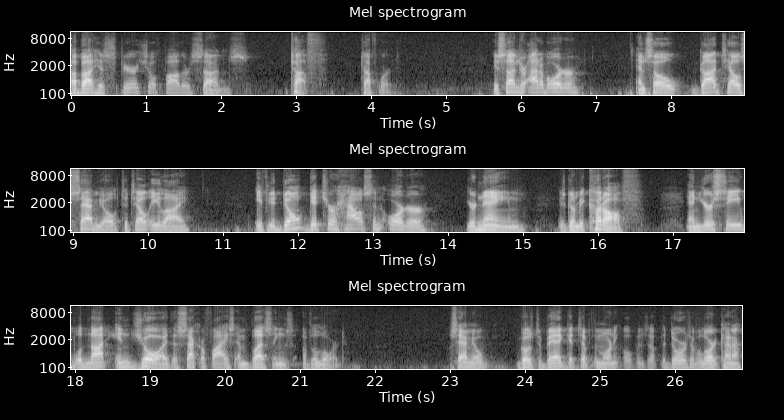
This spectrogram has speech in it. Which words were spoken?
about his spiritual father's sons. Tough. Tough word. His sons are out of order. And so God tells Samuel to tell Eli if you don't get your house in order, your name is going to be cut off, and your seed will not enjoy the sacrifice and blessings of the Lord. Samuel goes to bed, gets up in the morning, opens up the doors of the Lord, kind of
